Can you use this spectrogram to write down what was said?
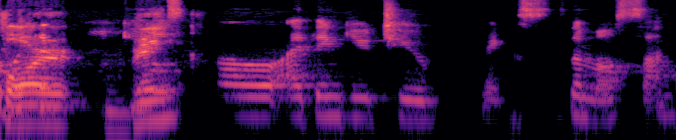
for bring, videos, I think YouTube makes the most sense.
